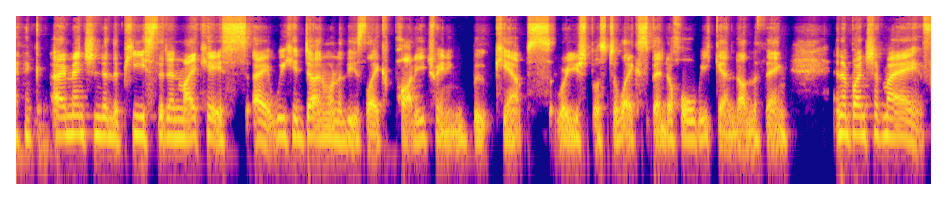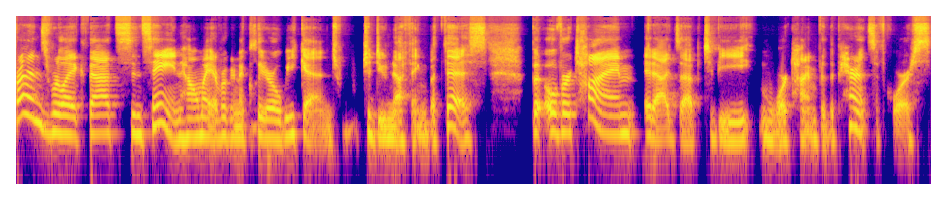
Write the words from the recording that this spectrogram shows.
I think I mentioned in the piece that in my case, I, we had done one of these like potty training boot camps where you're supposed to like spend a whole weekend on the thing. And a bunch of my friends were like, that's insane. How am I ever going to clear a weekend to do nothing but this? But over time, it adds up to be more time for the parents, of course.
